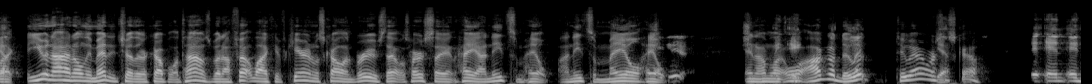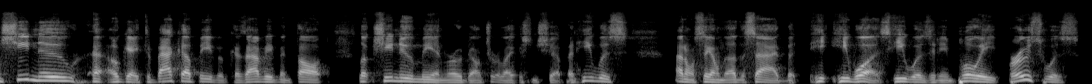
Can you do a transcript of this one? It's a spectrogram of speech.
Yep. Like you and I had only met each other a couple of times, but I felt like if Karen was calling Bruce, that was her saying, "Hey, I need some help. I need some male help." did. And I'm like, "Well, I'll go do it. Two hours. Yeah. Let's go." and and she knew okay to back up even because i've even thought look she knew me and road dog's relationship and he was i don't say on the other side but he he was he was an employee bruce was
